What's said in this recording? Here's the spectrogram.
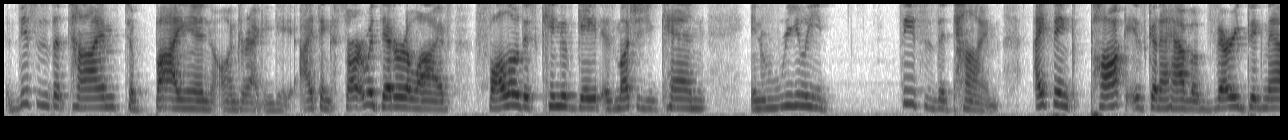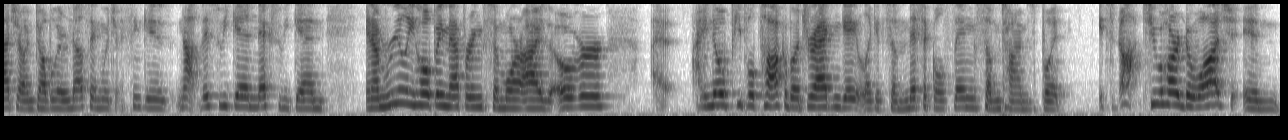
this is the time to buy in on Dragon Gate. I think start with Dead or Alive, follow this King of Gate as much as you can, and really, this is the time. I think Pac is going to have a very big match on Double or Nothing, which I think is not this weekend, next weekend, and I'm really hoping that brings some more eyes over. I, I know people talk about Dragon Gate like it's a mythical thing sometimes, but it's not too hard to watch and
